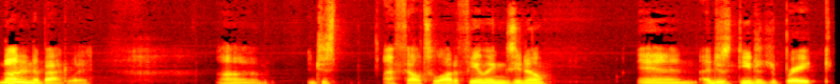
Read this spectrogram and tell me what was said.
not in a bad way. Um, just, I felt a lot of feelings, you know, and I just needed a break.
